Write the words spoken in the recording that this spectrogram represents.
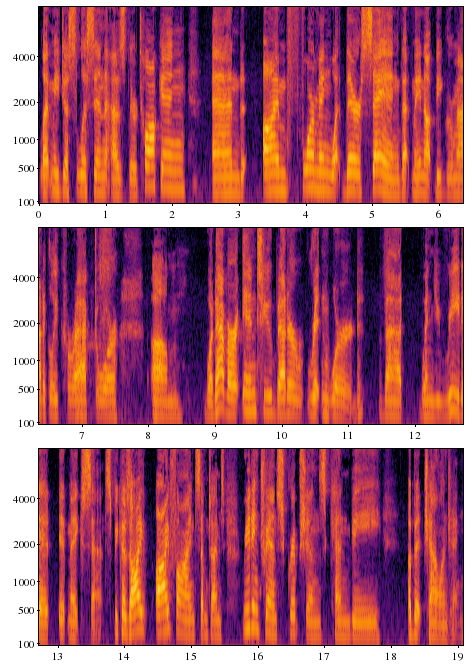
Let me just listen as they're talking, and I'm forming what they're saying that may not be grammatically correct or um, whatever into better written word that when you read it, it makes sense. Because I, I find sometimes reading transcriptions can be a bit challenging,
